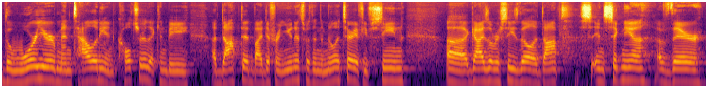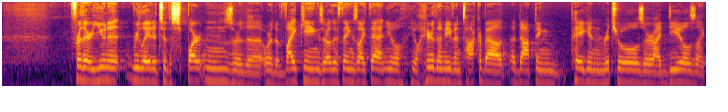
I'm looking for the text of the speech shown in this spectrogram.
the warrior mentality and culture that can be adopted by different units within the military. If you've seen uh, guys overseas, they'll adopt insignia of their for their unit related to the Spartans or the, or the Vikings or other things like that. And you'll, you'll hear them even talk about adopting pagan rituals or ideals like,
